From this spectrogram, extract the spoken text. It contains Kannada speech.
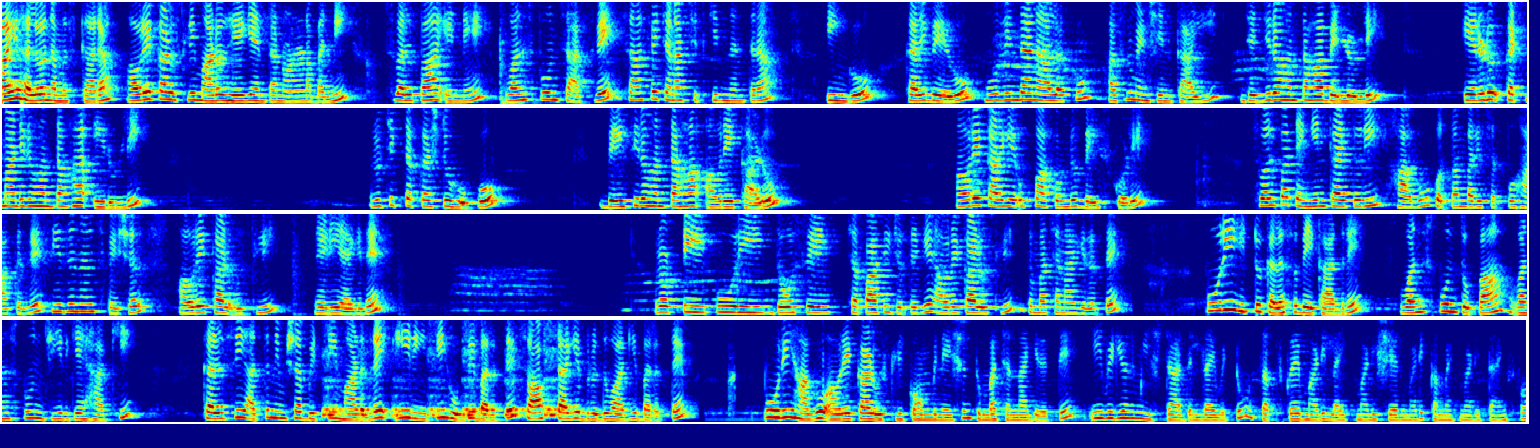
ಹಾಯ್, ಹಲೋ, ನಮಸ್ಕಾರ. ಅವರೆಕಾಳು ಉಸ್ಲಿ ಮಾಡೋದು ಹೇಗೆ ಅಂತ ನೋಡೋಣ ಬನ್ನಿ. ಸ್ವಲ್ಪ ಎಣ್ಣೆ, ಒಂದು ಸ್ಪೂನ್ ಸಾಸಿವೆ. ಸಾಸಿವೆ ಚೆನ್ನಾಗಿ ಚಿಟ್ಕಿದ ನಂತರ ಇಂಗು, ಕರಿಬೇವು, ಮೂರರಿಂದ ನಾಲ್ಕು ಹಸಿರು ಮೆಣಸಿನ್ಕಾಯಿ ಜಜ್ಜಿರೋವಂತಹ ಬೆಳ್ಳುಳ್ಳಿ, ಎರಡು ಕಟ್ ಮಾಡಿರುವಂತಹ ಈರುಳ್ಳಿ, ರುಚಿಗೆ ತಕ್ಕಷ್ಟು ಉಪ್ಪು ಬೇಯಿಸಿರುವಂತಹ ಅವರೆಕಾಳು. ಅವರೆಕಾಳಿಗೆ ಉಪ್ಪು ಹಾಕ್ಕೊಂಡು ಬೇಯಿಸ್ಕೊಳ್ಳಿ. ಸ್ವಲ್ಪ ತೆಂಗಿನಕಾಯಿ ತುರಿ ಹಾಗೂ ಕೊತ್ತಂಬರಿ ಸೊಪ್ಪು ಹಾಕಿದ್ರೆ ಸೀಸನಲ್ ಸ್ಪೆಷಲ್ ಅವರೆಕಾಳು ಉಸ್ಲಿ ರೆಡಿಯಾಗಿದೆ. ರೊಟ್ಟಿ, ಪೂರಿ, ದೋಸೆ, ಚಪಾತಿ ಜೊತೆಗೆ ಅವರೆಕಾಳು ಉಸ್ಲಿ ತುಂಬ ಚೆನ್ನಾಗಿರುತ್ತೆ. ಪೂರಿ ಹಿಟ್ಟು ಕಲಸಬೇಕಾದ್ರೆ ಒಂದು ಸ್ಪೂನ್ ತುಪ್ಪ, ಒಂದು ಸ್ಪೂನ್ ಜೀರಿಗೆ ಹಾಕಿ ಕಲಸಿ ಹತ್ತು ನಿಮಿಷ ಬಿಟ್ಟು ಮಾಡಿದ್ರೆ ಈ ರೀತಿ ಹುಬ್ಬಿ ಬರುತ್ತೆ ಸಾಫ್ಟಾಗಿ ಮೃದುವಾಗಿ ಬರುತ್ತೆ. ಪೂರಿ ಹಾಗೂ ಅವರೆಕಾಳು ಉಸ್ಲಿ ಕಾಂಬಿನೇಷನ್ ತುಂಬ ಚೆನ್ನಾಗಿರುತ್ತೆ. ಈ ವಿಡಿಯೋ ನಿಮಗೆ ಇಷ್ಟ ಆದಲ್ಲಿ ದಯವಿಟ್ಟು ಸಬ್ಸ್ಕ್ರೈಬ್ ಮಾಡಿ, ಲೈಕ್ ಮಾಡಿ, ಶೇರ್ ಮಾಡಿ, ಕಮೆಂಟ್ ಮಾಡಿ. Thanks for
